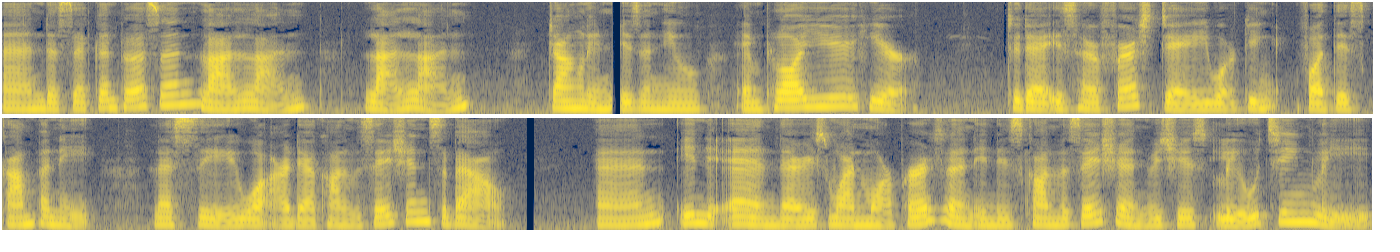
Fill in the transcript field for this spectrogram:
and the second person, Lan Lan, Lan Lan. Zhang Ling is a new employee here. Today is her first day working for this company. Let's see what are their conversations about. And in the end, there is one more person in this conversation, which is Liu Jingli.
